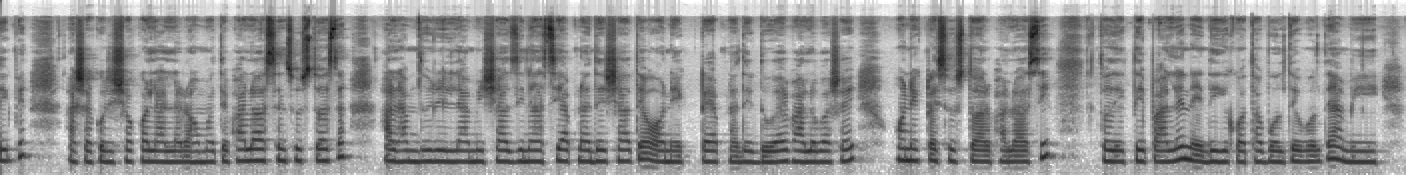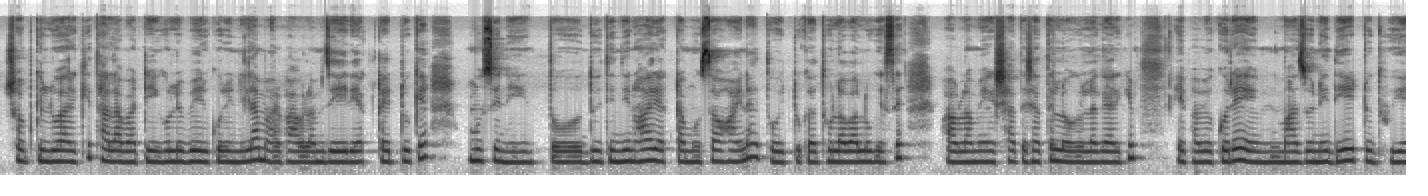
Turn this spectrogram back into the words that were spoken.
দেখবেন, আশা করি সকলে আল্লাহ রহমতে ভালো আছেন, সুস্থ আছেন। আলহামদুলিল্লাহ আমি সাজিনা আছি আপনাদের সাথে, অনেকটাই আপনাদের দোয়ায়, ভালোবাসায়, অনেকটাই সুস্থ আর ভালো আছি। তো দেখতেই পারলেন, এদিকে কথা বলতে বলতে আমি সবগুলো আর কি থালা বাটি এগুলো বের করে নিলাম আর ভাবলাম যে এর একটা একটুকে মুছে নিই। তো দুই, তিন দিন হয় একটা মুছা হয় না, তো একটুকা ধুলা বালু গেছে। ভাবলাম এর সাথে সাথে লগে লগে আর কি এভাবে করে মাজনি দিয়ে একটু ধুয়ে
